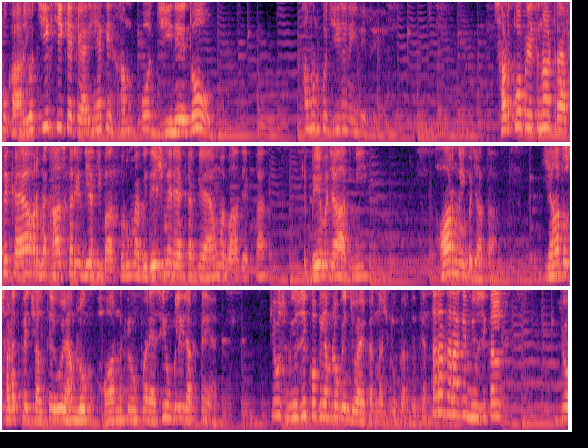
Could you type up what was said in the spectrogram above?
पुकार जो चीख चीख के कह रही हैं कि हमको जीने दो। हम उनको जीने नहीं देते सड़कों पे इतना ट्रैफ़िक है और मैं खासकर इंडिया की बात करूँ, मैं विदेश में रह करके आया हूँ, मैं वहाँ देखा कि बेवजह आदमी हॉर्न नहीं बजाता। यहाँ तो सड़क पे चलते हुए हम लोग हॉर्न के ऊपर ऐसी उंगली रखते हैं कि उस म्यूज़िक को भी हम लोग एंजॉय करना शुरू कर देते हैं। तरह तरह के म्यूज़िकल जो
